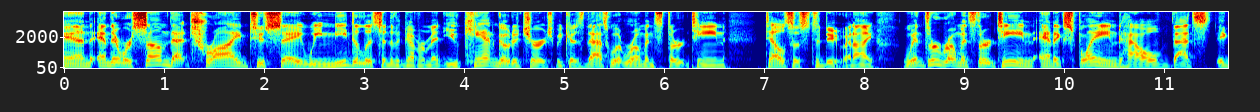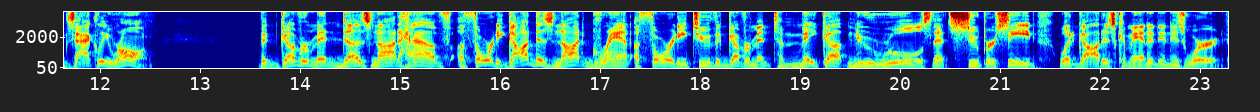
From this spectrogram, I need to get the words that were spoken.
And and there were some that tried to say we need to listen to the government. You can't go to church because that's what Romans 13 tells us to do. And I went through Romans 13 and explained how that's exactly wrong. The government does not have authority. God does not grant authority to the government to make up new rules that supersede what God has commanded in His Word.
